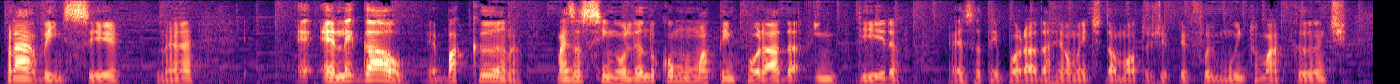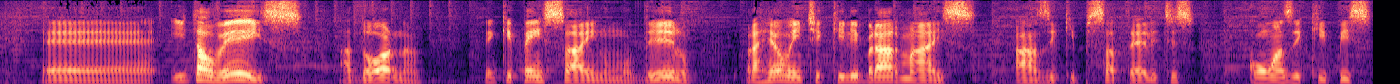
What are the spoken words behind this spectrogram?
para vencer, né? É, é, legal, é bacana, mas assim, olhando como uma temporada inteira, essa temporada realmente da MotoGP foi muito marcante é, e talvez a Dorna tem que pensar em um modelo para realmente equilibrar mais as equipes satélites com as equipes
